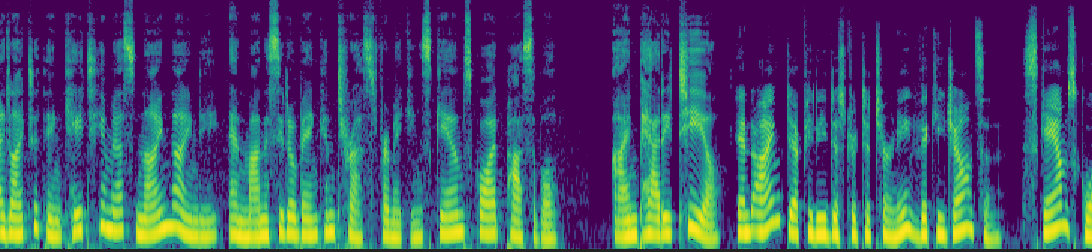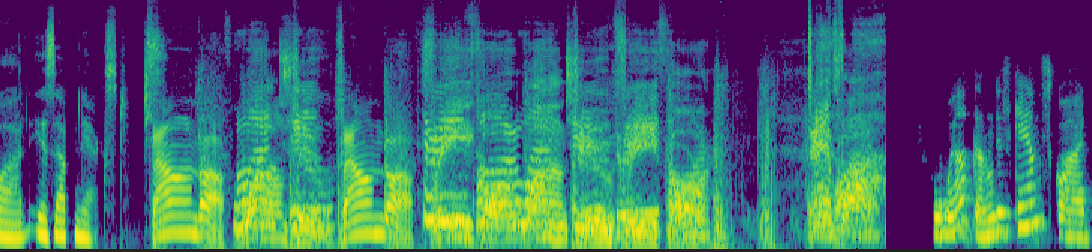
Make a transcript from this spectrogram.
I'd like to thank KTMS 990 and Montecito Bank and Trust for making Scam Squad possible. I'm Patty Teal. And I'm Deputy District Attorney Vicki Johnson. Scam Squad is up next. Sound off. One, two. Sound off. Three, four. One, two, three, four. Scam Squad. Welcome to Scam Squad.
